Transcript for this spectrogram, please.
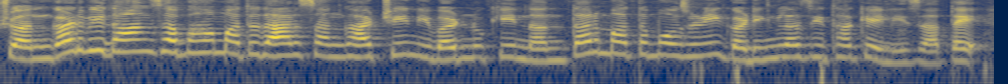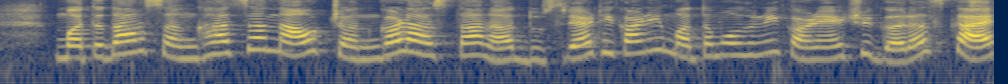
चंदगड विधानसभा मतदारसंघाची निवडणुकीनंतर मतमोजणी गडिंग्लज इथं केली जाते. मतदारसंघाचं नाव चंदगड असताना दुसऱ्या ठिकाणी मतमोजणी करण्याची गरज काय?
